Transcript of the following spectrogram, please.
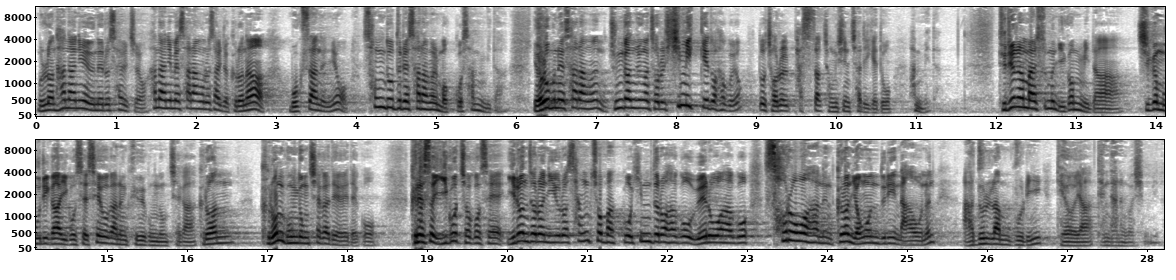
물론 하나님의 은혜로 살죠. 하나님의 사랑으로 살죠. 그러나 목사는요, 성도들의 사랑을 먹고 삽니다. 여러분의 사랑은 중간중간 저를 힘있게도 하고요, 또 저를 바싹 정신 차리게도 합니다. 드리는 말씀은 이겁니다. 지금 우리가 이곳에 세워가는 교회 공동체가 그런 그런 공동체가 되어야 되고 그래서 이곳저곳에 이런저런 이유로 상처받고 힘들어하고 외로워하고 서러워하는 그런 영혼들이 나오는 아둘람굴이 되어야 된다는 것입니다.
